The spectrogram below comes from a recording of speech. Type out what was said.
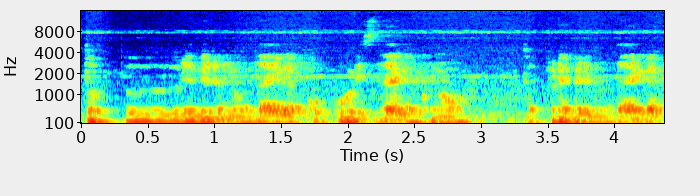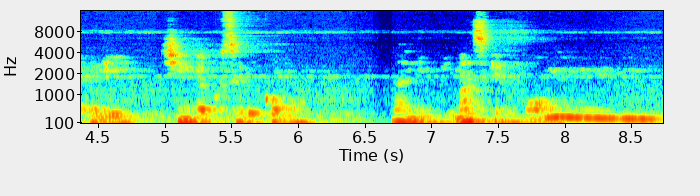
トップレベルの大学、国公立大学のトップレベルの大学に進学する子も何人もいますけども、うん。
